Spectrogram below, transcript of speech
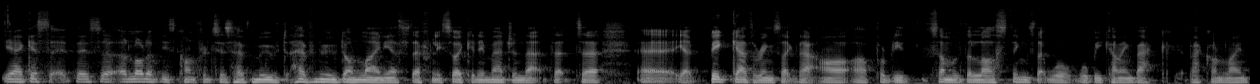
Yeah, I guess uh, there's a, a, lot of these conferences have moved have moved online. Yes, definitely. So I can imagine that that uh, uh, yeah, big gatherings like that are, are probably some of the last things that will, will be coming back back online.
